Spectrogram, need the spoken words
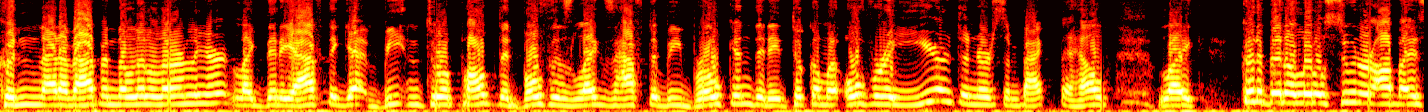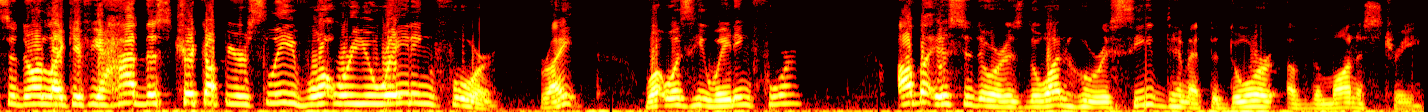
couldn't that have happened a little earlier? Like, did he have to get beaten to a pulp? Did both his legs have to be broken? Did it took him over a year to nurse him back to health? Like, could have been a little sooner, Abba Isidore. Like, if you had this trick up your sleeve, what were you waiting for? Right? What was he waiting for? Abba Isidore is the one who received him at the door of the monastery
